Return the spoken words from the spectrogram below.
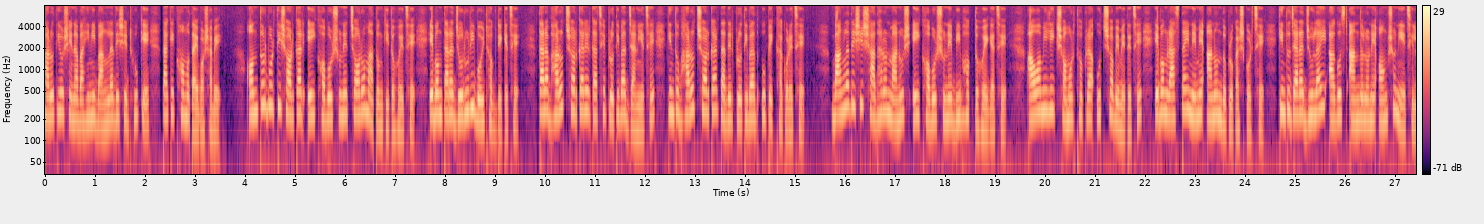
ভারতীয় সেনাবাহিনী বাংলাদেশে ঢুকে তাকে ক্ষমতায় বসাবে। অন্তর্বর্তী সরকার এই খবর শুনে চরম আতঙ্কিত হয়েছে এবং তারা জরুরি বৈঠক ডেকেছে। তারা ভারত সরকারের কাছে প্রতিবাদ জানিয়েছে, কিন্তু ভারত সরকার তাদের প্রতিবাদ উপেক্ষা করেছে। বাংলাদেশের সাধারণ মানুষ এই খবর শুনে বিভক্ত হয়ে গেছে। আওয়ামী লীগ সমর্থকরা উৎসবে মেতেছে এবং রাস্তায় নেমে আনন্দ প্রকাশ করছে। কিন্তু যারা জুলাই আগস্ট আন্দোলনে অংশ নিয়েছিল,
